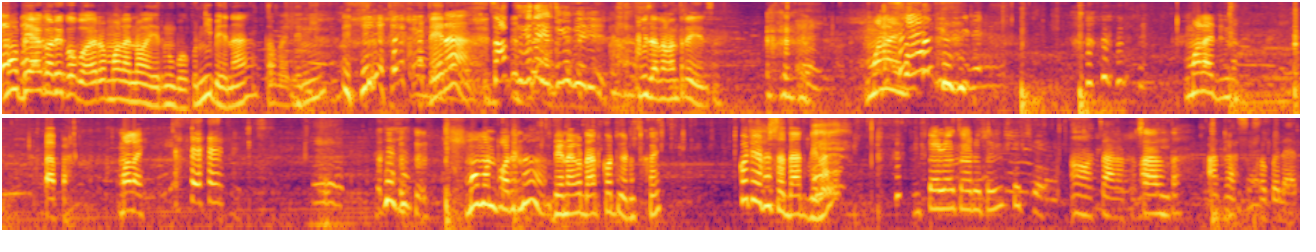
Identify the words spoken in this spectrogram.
म बिहा गरेको भएर मलाई नहेर्नु भएको नि भेना? तपाईँले नि? भेना? पूजालाई मात्रै हेर्छ। मलाई मलाई दिनु। पापा मलाई। म मन परेन। भेनाको दाँत कतिवटा छ खै? कतिवटा छ दाँत भेना? तल चारो त छ? चारो त आग्रा छ सबै ल्याएर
